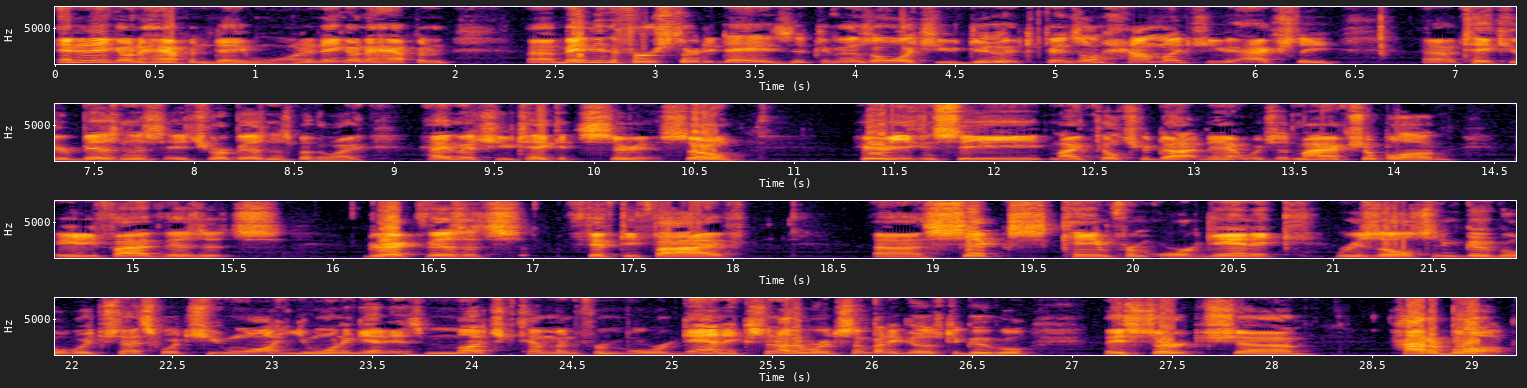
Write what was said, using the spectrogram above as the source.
and it ain't going to happen day one, it ain't going to happen uh, maybe the first 30 days. It depends on what you do. It depends on how much you actually uh, take your business. It's your business, by the way, how much you take it serious. So here you can see mikepilcher.net, which is my actual blog, 85 visits, direct visits 55, uh, six came from organic results in Google, which that's what you want. You want to get as much coming from organic. So in other words, somebody goes to Google, they search uh, how to blog.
